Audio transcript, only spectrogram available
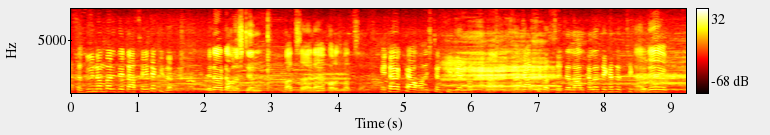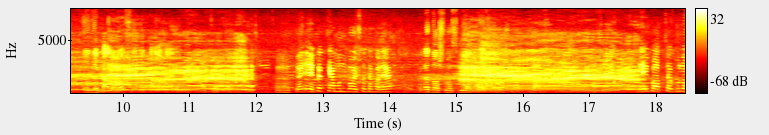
আচ্ছা দুই নম্বরে যেটা আছে এটা কি যাবে এটা একটা হলস্টেন বাচ্চা এটা করজ বাচ্চা। এটাও একটা হলিস্টান ফিজিয়ান বাচ্চা। হ্যাঁ। জার্সি বাচ্চা এটা লাল কালার দেখা যাচ্ছে হ্যাঁ এটা এই যে কালো আছে এটা আচ্ছা, আহ, তো এটার কেমন বয়স হতে পারে? এটা দশ মাস প্লাস বয়স। এই বাচ্চাগুলো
